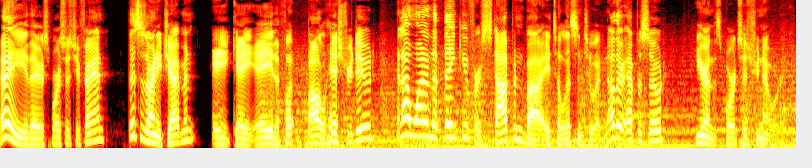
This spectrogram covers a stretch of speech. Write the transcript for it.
Hey there, sports history fan. This is Arnie Chapman, aka the Football History Dude, and I wanted to thank you for stopping by to listen to another episode here on the Sports History Network.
